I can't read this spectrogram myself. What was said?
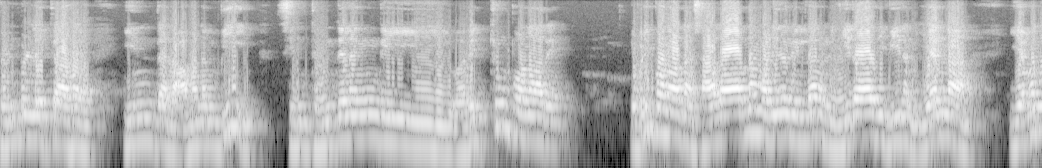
பெண் பிள்ளைக்காக இந்த ராமநம்பி தென்திலங்கை வரைக்கும் போனாரே. எப்படி போனார்னா சாதாரண மனிதன் இல்ல அவன் வீராதி வீரன். ஏன்னா எவன்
